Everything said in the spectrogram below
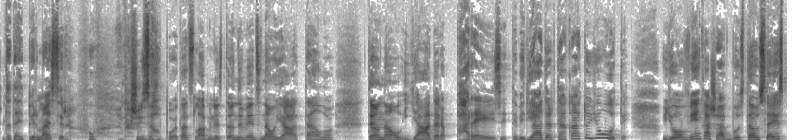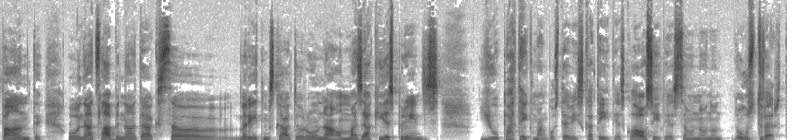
Tādēļ pirmais ir vienkārši izelpot, atslābināties. Tev neviens nav jāattēlo, tev nav jādara pareizi. Tev ir jādara tā, kā tu jūti. Jo vienkāršāk būs tavs sejas panti un atslābinātāks uh, ritms, kā tu runā, un mazāk iesprūdis. Jo patīkamāk būs tevī skatīties, klausīties un, un, un uztvert.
